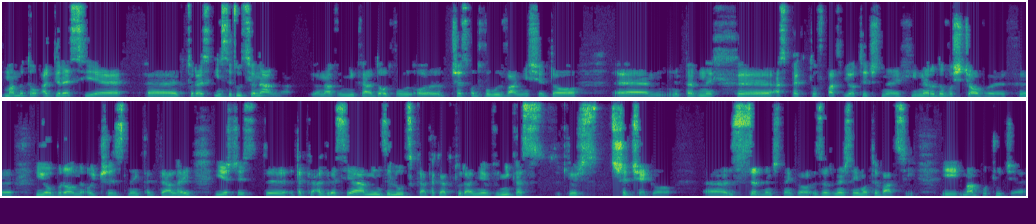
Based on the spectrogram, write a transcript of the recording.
mamy tą agresję, e, która jest instytucjonalna i ona wynika do odwoł- przez odwoływanie się do pewnych e, aspektów patriotycznych i narodowościowych i obrony ojczyzny i tak dalej. I jeszcze jest taka agresja międzyludzka, taka, która nie wynika z jakiegoś trzeciego, z zewnętrznego, z zewnętrznej motywacji. I mam poczucie,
